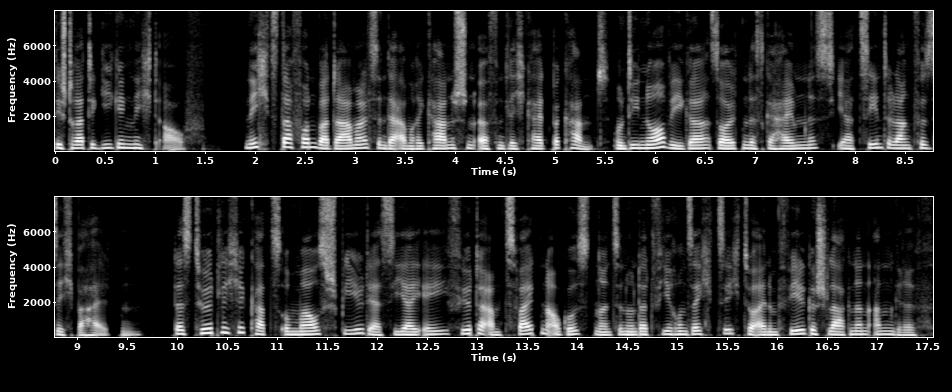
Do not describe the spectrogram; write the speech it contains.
Die Strategie ging nicht auf. Nichts davon war damals in der amerikanischen Öffentlichkeit bekannt, und die Norweger sollten das Geheimnis jahrzehntelang für sich behalten. Das tödliche Katz-um-Maus-Spiel der CIA führte am 2. August 1964 zu einem fehlgeschlagenen Angriff.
